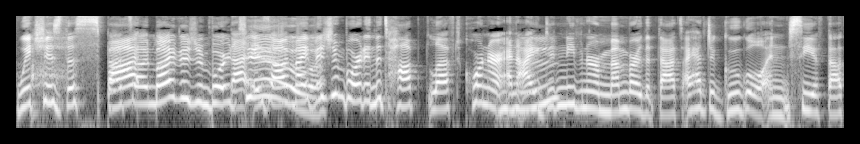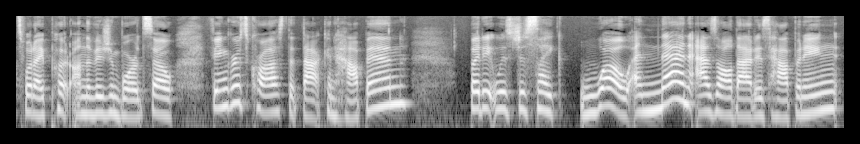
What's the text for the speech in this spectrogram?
which is the That's spot on my vision board that too. is on my vision board in the top left corner and Mm-hmm. i didn't even remember that that's i had to google and see if that's what i put on the vision board so fingers crossed that that can happen but it was just like whoa and then as all that is happening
